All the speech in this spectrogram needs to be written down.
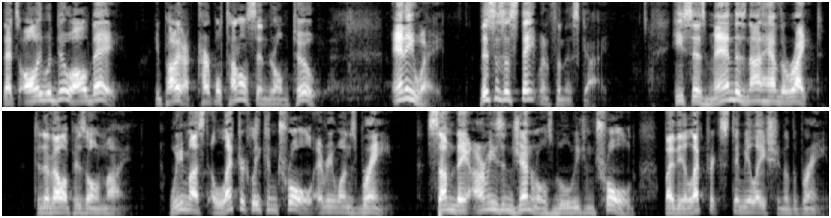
That's all he would do all day. He probably got carpal tunnel syndrome too. Anyway, this is a statement from this guy. He says, Man does not have the right to develop his own mind. We must electrically control everyone's brain. Someday, armies and generals will be controlled by the electric stimulation of the brain.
